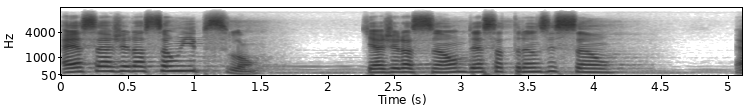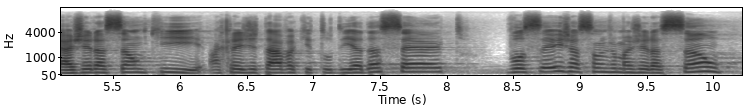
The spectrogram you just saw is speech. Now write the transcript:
essa é a geração Y, que é a geração dessa transição. É a geração que acreditava que tudo ia dar certo. Vocês já são de uma geração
